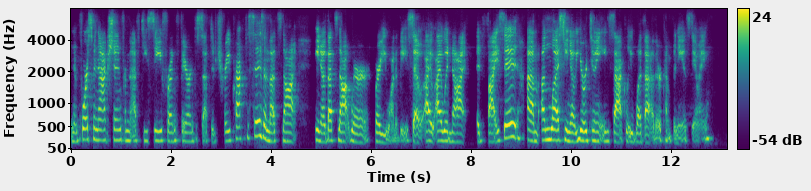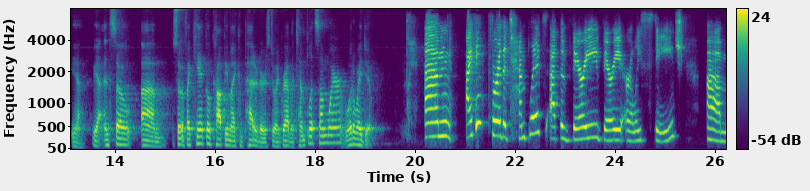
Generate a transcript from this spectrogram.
an enforcement action from the FTC for unfair and deceptive trade practices, and that's not you know that's not where where you want to be. So I, I would not advise it um, unless you know you're doing exactly what that other company is doing. Yeah, yeah, and so um, so if I can't go copy my competitors, do I grab a template somewhere? What do I do? Um, I think for the templates at the very, very early stage, um,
